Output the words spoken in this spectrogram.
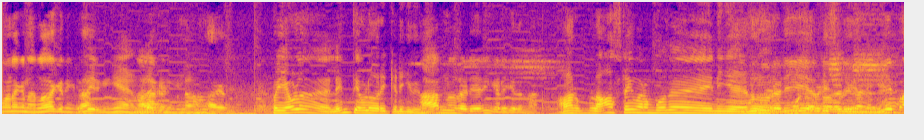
வணக்கம் நல்லா இருக்கிறீங்களா? இருக்கீங்க? நல்லா இருக்கீங்களா? நல்லா இருக்கிறேன் இப்போ எவ்வளோ லென்த் எவ்வளோ வரைக்கும் கிடைக்குது? ஆறுநூறு அடி வரைக்கும் கிடைக்குதுண்ணா. ஆறு லாஸ்ட் டைம் வரும்போது நீங்க ஏதோ முந்நூறு அடி அடி சொல்லியிருந்தீங்க. இப்போ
